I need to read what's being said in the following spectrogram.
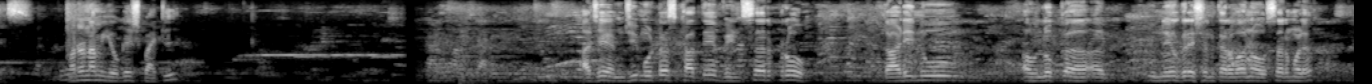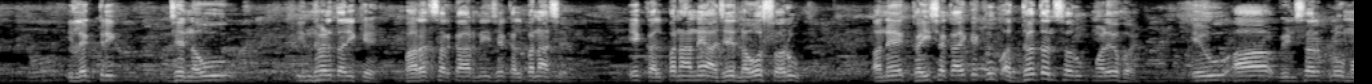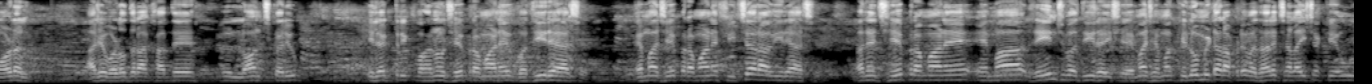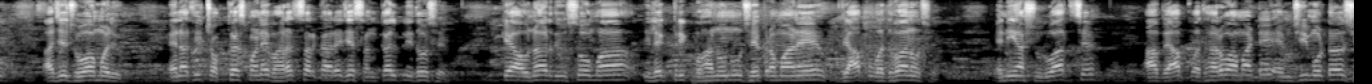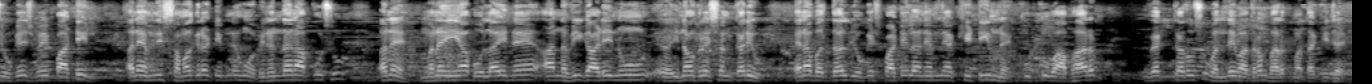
યસ મારું નામ યોગેશ પાટીલ. આજે એમજી મોટર્સ ખાતે વિન્ડસર પ્રો ગાડીનું અવલોક ઇનોગ્રેશન કરવાનો અવસર મળ્યો. ઇલેક્ટ્રિક જે નવું ઈંધણ તરીકે ભારત સરકારની જે કલ્પના છે, એ કલ્પનાને આજે નવો સ્વરૂપ અને કહી શકાય કે ખૂબ અદ્યતન સ્વરૂપ મળ્યો હોય એવું આ વિન્ડસર પ્રો મોડલ આજે વડોદરા ખાતે લોન્ચ કર્યું. ઇલેક્ટ્રિક વાહનો જે પ્રમાણે વધી રહ્યા છે, એમાં જે પ્રમાણે ફીચર આવી રહ્યા છે અને જે પ્રમાણે એમાં રેન્જ વધી રહી છે, એમાં જેમાં કિલોમીટર આપણે વધારે ચલાવી શકીએ એવું આજે જોવા મળ્યું. એનાથી ચોક્કસપણે ભારત સરકારે જે સંકલ્પ લીધો છે કે આવનાર દિવસોમાં ઇલેક્ટ્રિક વાહનોનું જે પ્રમાણે વ્યાપ વધવાનો છે, એની આ શરૂઆત છે. આ વ્યાપ વધારવા માટે એમજી મોટર્સ યોગેશભાઈ પાટીલ અને એમની સમગ્ર ટીમને હું અભિનંદન આપું છું અને મને અહીંયા બોલાવીને આ નવી ગાડીનું ઇનોગ્રેશન કર્યું. એના બદલ યોગેશ પાટીલ અને એમની આખી ટીમને ખૂબ ખૂબ આભાર વ્યક્ત કરું છું. વંદે માતરમ, ભારત માતા કી જય.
